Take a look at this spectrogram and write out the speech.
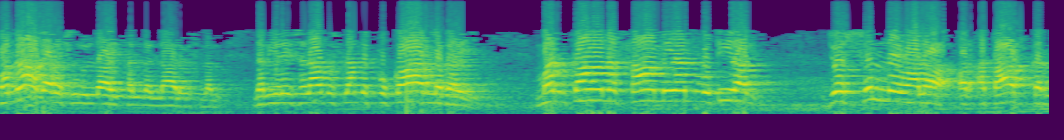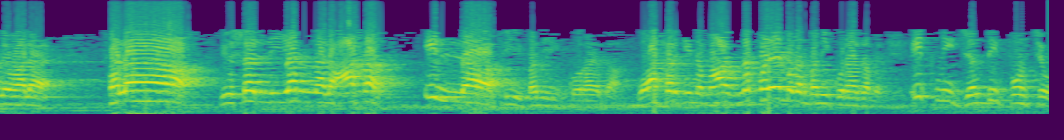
فناد رسول اللہ صلی اللہ علیہ وسلم، نبی علیہ السلام اسلام نے پکار لگائی، من کان سامعن متیان جو سننے والا اور اطاف کرنے والا ہے، فلا یوسلین العصر اللہ فی بنی قریضہ وہ اثر کی نماز نہ پڑھے مگر بنی قریضہ میں۔ اتنی جلدی پہنچو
